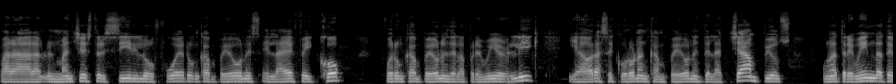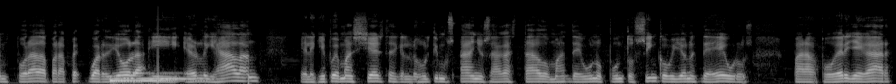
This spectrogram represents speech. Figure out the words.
Para el Manchester City lo fueron campeones en la FA Cup, fueron campeones de la Premier League y ahora se coronan campeones de la Champions. Una tremenda temporada para Pep Guardiola y Erling Haaland. El equipo de Manchester que en los últimos años ha gastado más de 1.5 billones de euros para poder llegar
